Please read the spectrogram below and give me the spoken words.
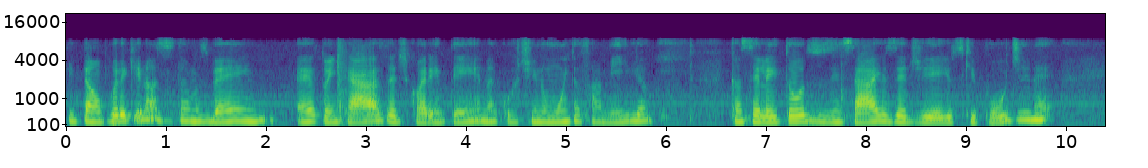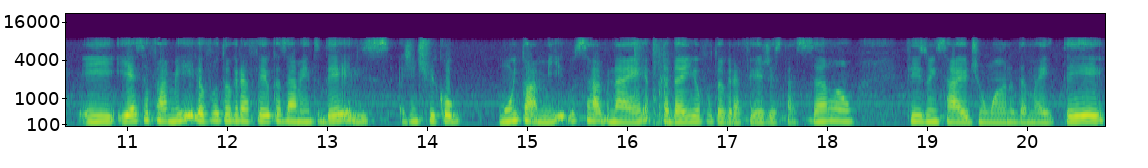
Então, por aqui nós estamos bem. É, eu tô em casa de quarentena, curtindo muito a família. Cancelei todos os ensaios e adiei os que pude, né? E, e, essa família, eu fotografei o casamento deles. A gente ficou muito amigos, sabe? Na época, daí eu fotografei a gestação, fiz o ensaio de um ano da Maitê.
